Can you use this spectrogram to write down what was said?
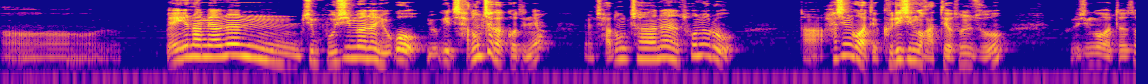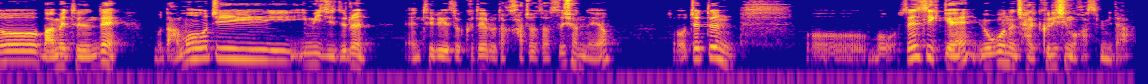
어, 메인 화면은 지금 보시면은 요거, 여기 자동차 같거든요? 자동차는 손으로 다 하신 것 같아요. 그리신 것 같아요, 손수. 그리신 것 같아서 마음에 드는데, 뭐, 나머지 이미지들은 엔트리에서 그대로 다 가져다 쓰셨네요. 어쨌든, 어, 뭐, 센스 있게 요거는 잘 그리신 것 같습니다.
